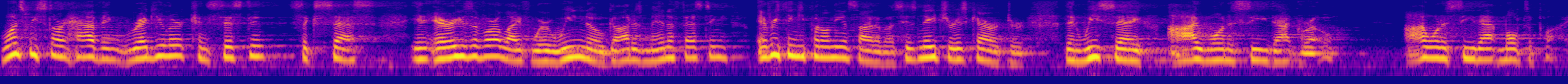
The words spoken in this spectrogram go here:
Once we start having regular, consistent success in areas of our life where we know God is manifesting everything He put on the inside of us, His nature, His character, then we say, I want to see that grow. I want to see that multiply.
